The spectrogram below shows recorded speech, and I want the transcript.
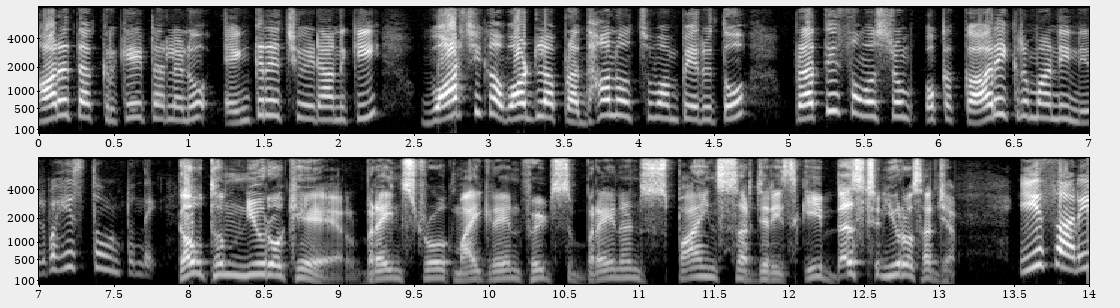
భారత క్రికెటర్లను ఎంకరేజ్ చేయడానికి వార్షిక అవార్డుల ప్రధానోత్సవం పేరుతో ప్రతి సంవత్సరం ఒక కార్యక్రమాన్ని నిర్వహిస్తూ ఉంటుంది. Gautam neuro care brain stroke migraine fits brain and spine సర్జరీస్కి బెస్ట్ న్యూరో సర్జన్ ఈసారి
